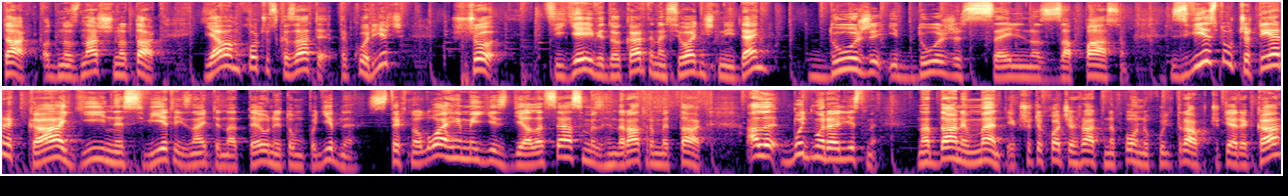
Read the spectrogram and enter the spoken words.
Так, однозначно так. Я вам хочу сказати таку річ, що цієї відеокарти на сьогоднішній день дуже і дуже сильно з запасом. Звісно, в 4К їй не світить, знаєте, на те і тому подібне. З технологіями її, з DLSS, з генераторами так. Але будьмо реалістами, на даний момент, якщо ти хочеш грати на повних ультрах в 4К,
